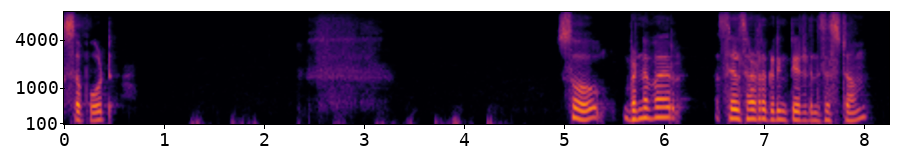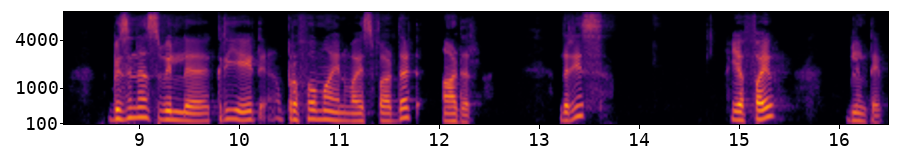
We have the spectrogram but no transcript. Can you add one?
Support. So, whenever sales order getting created in the system, business will uh, create pro forma invoice for that order. That is F5 billing type.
